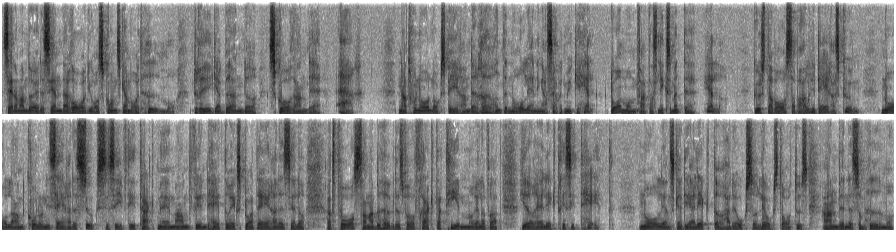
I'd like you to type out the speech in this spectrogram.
Sedan man började sända radio har skånskan varit humor, dryga bönder, skorrande R. Nationaldagsfirande rör inte norrlänningar särskilt mycket heller. De omfattas liksom inte heller. Gustav Vasa var aldrig deras kung. Norrland koloniserades successivt i takt med malmfyndigheter exploaterades eller att forsarna behövdes för att frakta timmer eller för att göra elektricitet. Norrländska dialekter hade också låg status, användes som humor.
